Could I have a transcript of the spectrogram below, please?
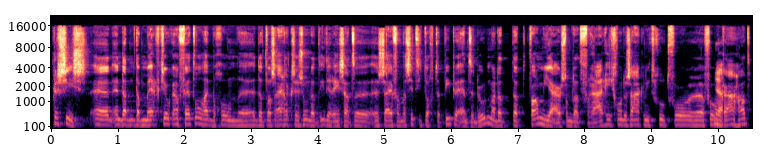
Precies. En, en dan, dan merkte je ook aan Vettel. Hij begon, uh, dat was eigenlijk een seizoen dat iedereen zat, uh, zei van wat zit hij toch te piepen en te doen. Maar dat, dat kwam juist omdat Ferrari gewoon de zaken niet goed voor, uh, voor ja. elkaar had.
